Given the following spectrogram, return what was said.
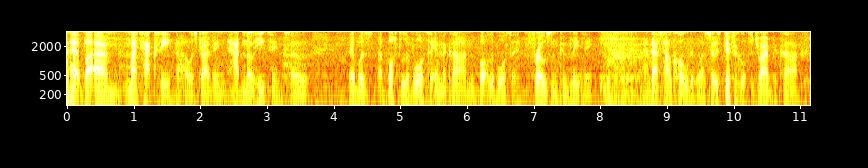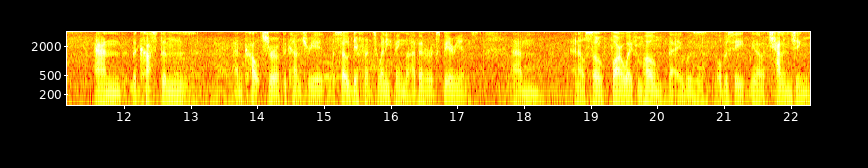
Uh, but um, my taxi that I was driving had no heating, so there was a bottle of water in the car, and the bottle of water had frozen completely. And that's how cold it was. So it was difficult to drive the car, and the customs and culture of the country was so different to anything that I've ever experienced. Um, and I was so far away from home that it was obviously you know a challenging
